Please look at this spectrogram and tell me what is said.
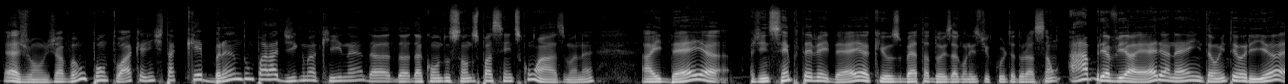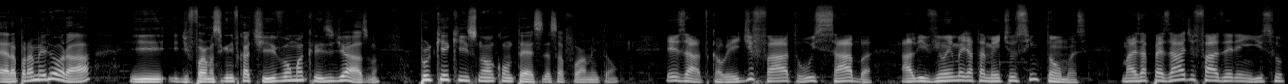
É, João, já vamos pontuar que a gente está quebrando um paradigma aqui, né, da, da, da, condução dos pacientes com asma, né? A ideia, a gente sempre teve a ideia que os beta-2 agonistas de curta duração abrem a via aérea, né? Então, em teoria, era para melhorar e, e, de forma significativa uma crise de asma. Por que, que isso não acontece dessa forma, então? Exato, Cauê. E de fato, os SABA aliviam imediatamente os sintomas, mas apesar de fazerem isso,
